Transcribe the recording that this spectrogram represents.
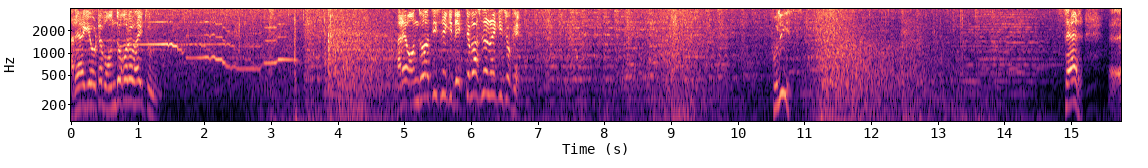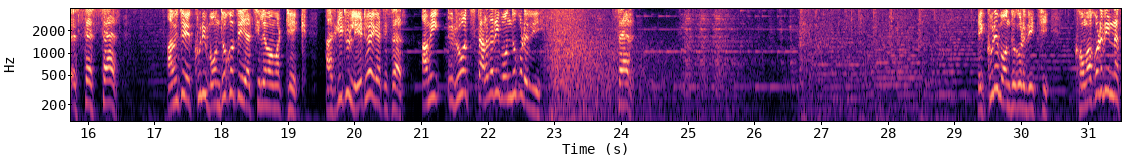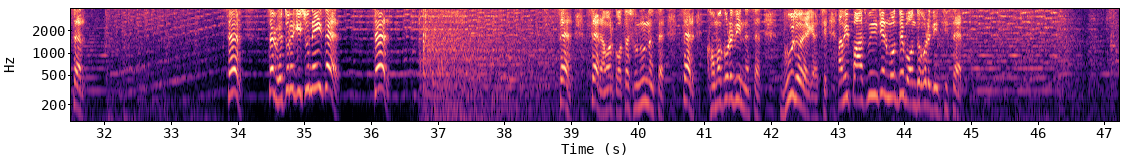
আরে আগে ওটা বন্ধ করো ভাই তুমি। আরে অন্ধ আছিস নাকি? দেখতে পাস না নাকি চোখে? পুলিশ? স্যার স্যার স্যার, আমি তো এক্ষুনি বন্ধ করতে যাচ্ছিলাম আমার ঠেক। আজকে একটু লেট হয়ে গেছে, স্যার। আমি রোজ তাড়াতাড়ি বন্ধ করে দিই। স্যার এক্ষুনি বন্ধ করে দিচ্ছি। ক্ষমা করে দিন না, স্যার। স্যার স্যার, ভেতরে কিছু নেই, স্যার। স্যার। স্যার স্যার, আমার কথা শুনুন না, স্যার। স্যার, ক্ষমা করে দিন না, স্যার। ভুল হয়ে গেছে। আমি পাঁচ মিনিটের মধ্যে বন্ধ করে দিচ্ছি, স্যার।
